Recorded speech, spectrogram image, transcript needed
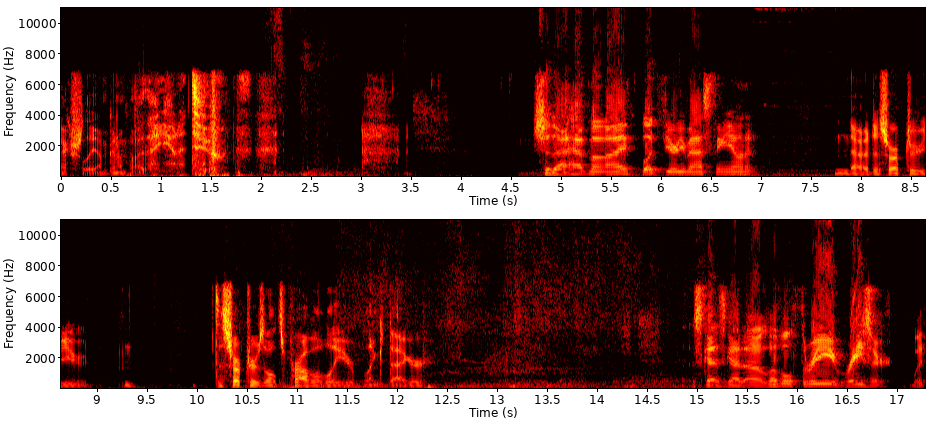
actually. I'm gonna buy that unit too. Should that have my Blood Fury mask thingy on it? no, Disruptor, you. Disruptor results probably your Blink Dagger. This guy's got a level 3 Razor with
